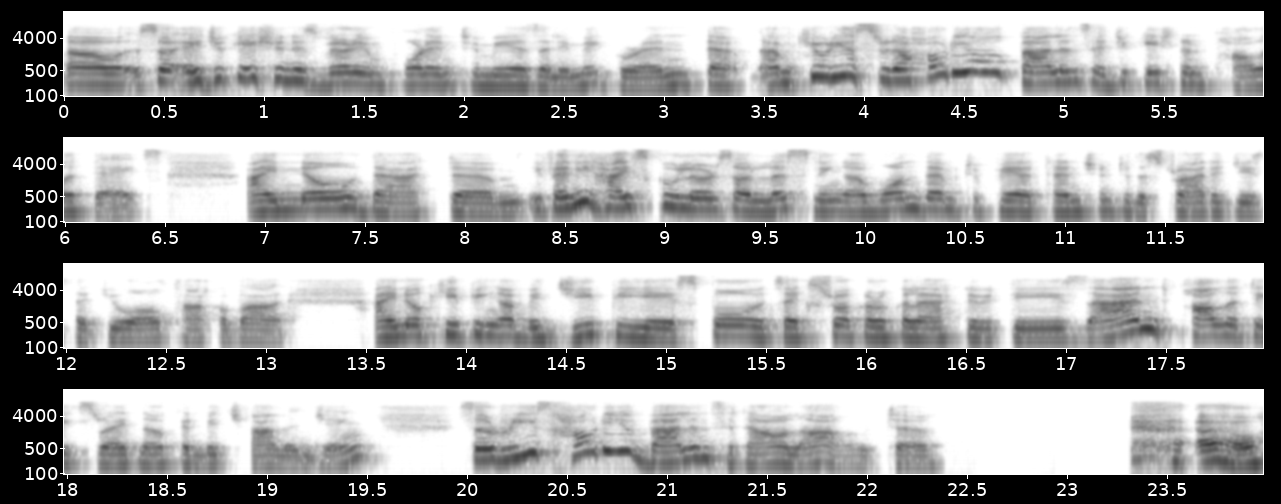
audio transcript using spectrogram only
Uh, so education is very important to me as an immigrant. Uh, I'm curious to know, how do you all balance education and politics? I know that um, if any high schoolers are listening, I want them to pay attention to the strategies that you all talk about. I know keeping up with GPA, sports, extracurricular activities, and politics right now can be challenging. So Reece, how do you balance it all out? Oh,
